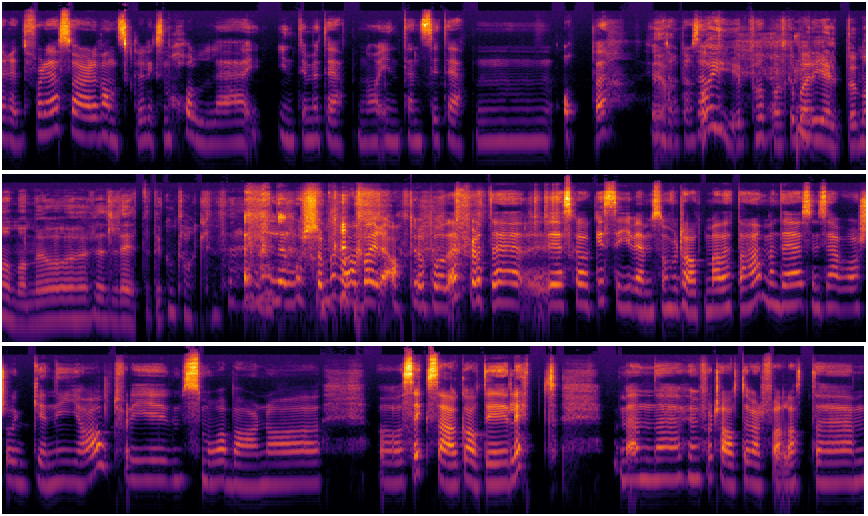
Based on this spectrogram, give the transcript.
er redd for det, så er det vanskelig å liksom holde intimiteten og intensiteten oppe. 100 Ja. Oi, pappa skal bare hjelpe mamma med å lete etter kontaktlinser. Men det morsomme var bare apropos det, for at det, jeg skal ikke si hvem som fortalte meg dette her, men det syns jeg var så genialt, fordi små barn og, og sex er jo ikke alltid lett. Men eh, hun fortalte i hvert fall at eh,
